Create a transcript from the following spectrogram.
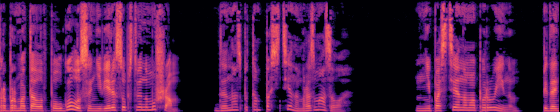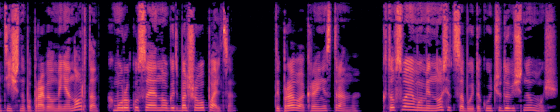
Пробормотала в полголоса, не веря собственным ушам. Да нас бы там по стенам размазало. Не по стенам, а по руинам. Педантично поправил меня Нортон, хмуро кусая ноготь большого пальца. Ты права, крайне странно. Кто в своем уме носит с собой такую чудовищную мощь?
